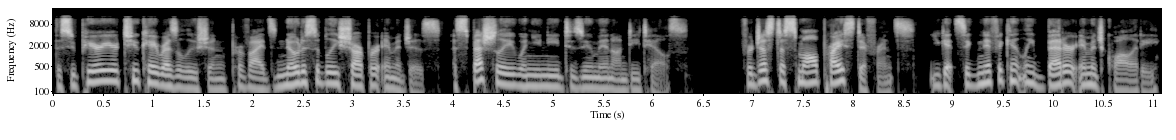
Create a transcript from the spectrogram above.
The superior 2K resolution provides noticeably sharper images, especially when you need to zoom in on details. For just a small price difference, you get significantly better image quality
